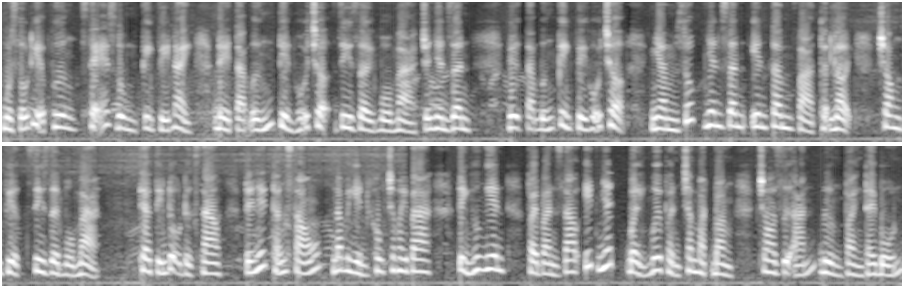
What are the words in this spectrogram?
một số địa phương sẽ dùng kinh phí này để tạm ứng tiền hỗ trợ di rời mồ mả cho nhân dân. Việc tạm ứng kinh phí hỗ trợ nhằm giúp nhân dân yên tâm và thuận lợi trong việc di rời mồ mả. Theo tiến độ được giao, đến hết tháng 6 năm 2023, tỉnh Hưng Yên phải bàn giao ít nhất 70% mặt bằng cho dự án đường vành đai 4.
